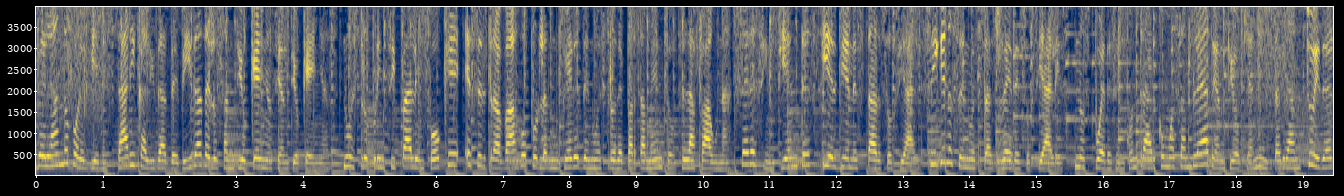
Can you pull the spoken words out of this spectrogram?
velando por el bienestar y calidad de vida de los antioqueños y antioqueñas. Nuestro principal enfoque es el trabajo por las mujeres de nuestro departamento, la fauna, seres sintientes y el bienestar social. Síguenos en nuestras redes sociales. Nos puedes encontrar como Asamblea de Antioquia en Instagram, Twitter,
